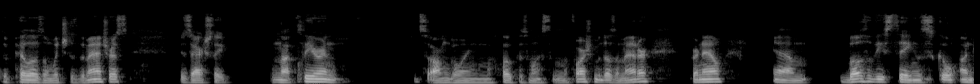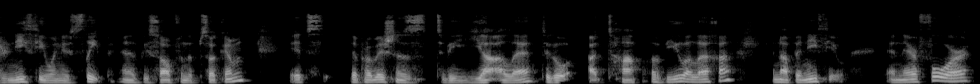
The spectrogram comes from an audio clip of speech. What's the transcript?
the pillows and which is the mattress, is actually not clear and it's ongoing machlokas amongst the mefarshim. It doesn't matter for now. Um, both of these things go underneath you when you sleep, and as we saw from the psukim, it's the prohibition is to be ya'aleh, to go atop of you, alecha, and not beneath you. And therefore,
